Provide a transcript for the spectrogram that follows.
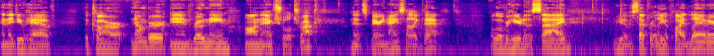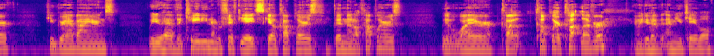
and they do have the car number and road name on the actual truck. That's very nice. I like that. We'll go over here to the side. We have a separately applied ladder, a few grab irons. We do have the Kadee number 58 scale couplers, good metal couplers. We have a wire coupler cut lever, and we do have the MU cable.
